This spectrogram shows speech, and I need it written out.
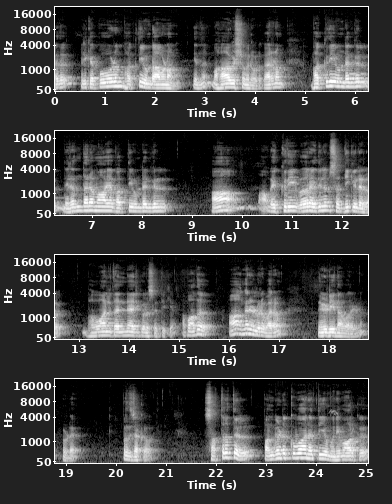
അത് എനിക്കെപ്പോഴും ഭക്തി ഉണ്ടാവണം എന്ന് മഹാവിഷ്ണുവിനോട്. കാരണം ഭക്തി ഉണ്ടെങ്കിൽ നിരന്തരമായ ഭക്തി ഉണ്ടെങ്കിൽ ആ വ്യക്തി വേറെ ഇതിലും ശ്രദ്ധിക്കില്ലല്ലോ. ഭഗവാനിൽ തന്നെ ആയിരിക്കുമല്ലോ ശ്രദ്ധിക്കുക. അപ്പോൾ അത് ആ അങ്ങനെയുള്ളൊരു വരം നേടി എന്നാണ് പറയുന്നത് ഇവിടെ പ്രതിചക്രവർത്തി സത്രത്തിൽ പങ്കെടുക്കുവാനെത്തിയ മുനിമാർക്ക്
